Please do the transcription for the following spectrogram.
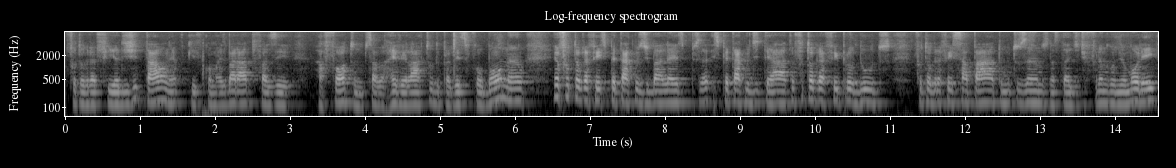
fotografia digital, né, porque ficou mais barato fazer a foto, não precisava revelar tudo para ver se ficou bom ou não. Eu fotografei espetáculos de balé, espetáculos de teatro, fotografei produtos, fotografei sapato muitos anos na cidade de Franco, onde eu morei.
